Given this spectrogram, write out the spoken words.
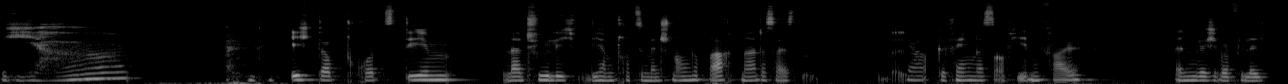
Ja. Ich glaube trotzdem, natürlich, die haben trotzdem Menschen umgebracht, ne? Das heißt, äh, Ja. Gefängnis auf jeden Fall. Dann wäre ich aber vielleicht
